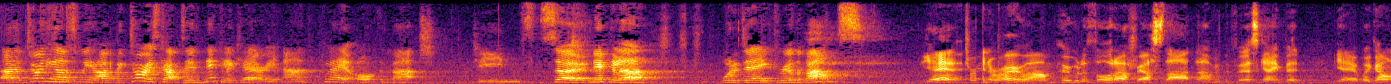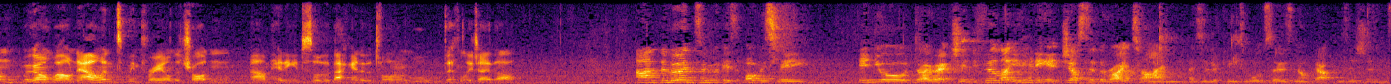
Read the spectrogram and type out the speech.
Uh, joining us, we have Victoria's captain Nicola Carey and player of the match, Jeans. So, Nicola, what a day! Three on the bounce. Yeah, three in a row. Um, who would have thought after our start um, in the first game? But yeah, we're going we're going well now, and to win three on the trot and um, heading into sort of the back end of the tournament, we'll, we'll definitely take that. And the momentum is obviously in your direction. Do you feel like you're hitting it just at the right time as you're looking towards those knockout positions?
